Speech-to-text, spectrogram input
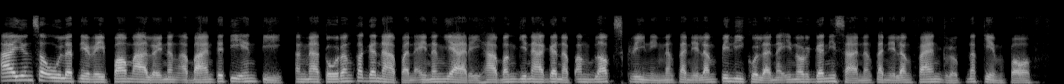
Ayon sa ulat ni Ray Palmaloy ng Abante TNT, ang naturang kaganapan ay nangyari habang ginaganap ang block screening ng kanilang pelikula na inorganisa ng kanilang fan group na Kim Pof.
